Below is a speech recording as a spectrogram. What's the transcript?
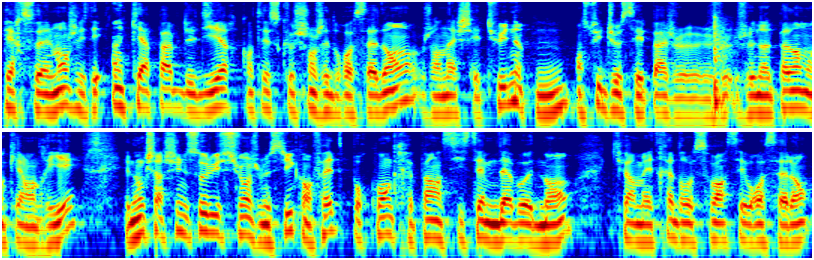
personnellement, j'étais incapable de dire quand est-ce que je changeais de brosse à dents. J'en achète une. Mhm. Ensuite, je sais pas, je, je, je note pas dans mon calendrier. Et donc, je cherchais une solution. Je me suis dit qu'en fait, pourquoi on crée pas un système d'abonnement qui permettrait de recevoir ces brosses à dents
